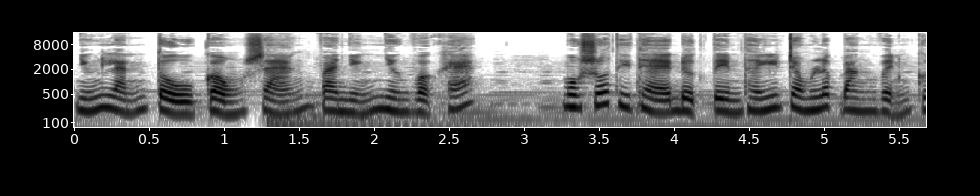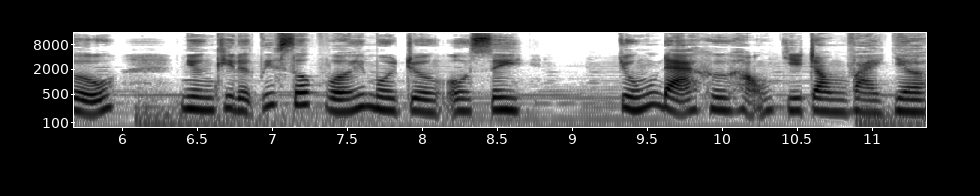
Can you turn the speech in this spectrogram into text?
những lãnh tụ cộng sản và những nhân vật khác. Một số thi thể được tìm thấy trong lớp băng vĩnh cửu, nhưng khi được tiếp xúc với môi trường oxy, chúng đã hư hỏng chỉ trong vài giờ.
